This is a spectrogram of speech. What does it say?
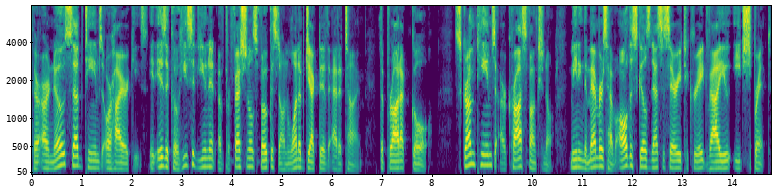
there are no sub teams or hierarchies. It is a cohesive unit of professionals focused on one objective at a time the product goal. Scrum teams are cross functional, meaning the members have all the skills necessary to create value each sprint.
